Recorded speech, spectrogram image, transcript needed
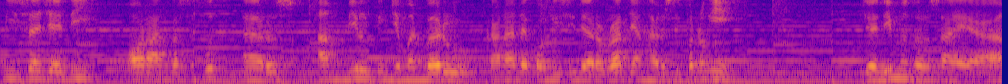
bisa jadi orang tersebut harus ambil pinjaman baru karena ada kondisi darurat yang harus dipenuhi. Jadi menurut saya,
